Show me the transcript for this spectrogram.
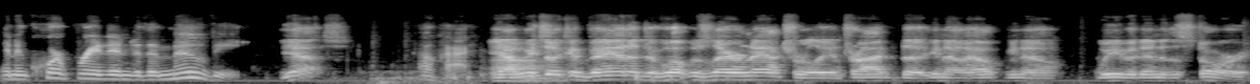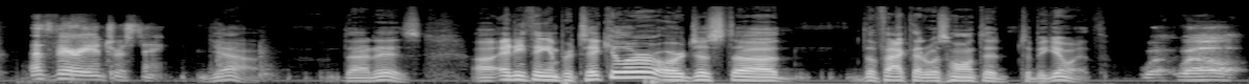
and incorporate it into the movie? Yes. Okay. Yeah, we Uh, took advantage of what was there naturally and tried to, you know, help, you know, weave it into the story. That's very interesting. Yeah, that is. Uh, anything in particular, or just uh, the fact that it was haunted to begin with? Well, well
